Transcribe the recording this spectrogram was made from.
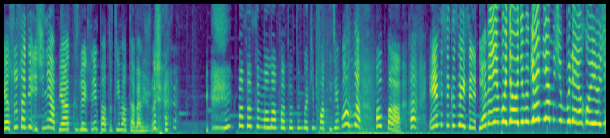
Ya sus hadi işini yap ya. Kız bekleyin patlatayım hatta ben şurada. patlattım valla patlattım. Bakayım patlayacak. Valla hoppa. Hah, iyi misin kız bekleyin? Ya benim burada olduğumu görmüyor musun buraya koyuyorsun?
